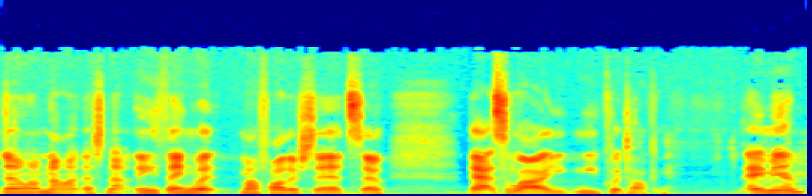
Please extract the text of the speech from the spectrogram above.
no, I'm not. That's not anything what my father said. So that's a lie. You, you quit talking. Amen.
